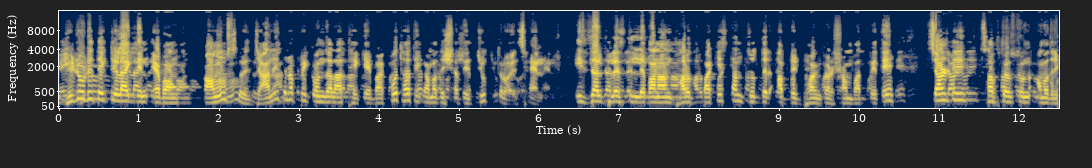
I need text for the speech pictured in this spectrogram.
ভিডিওটিতে একটি লাইক দিন এবং কমেন্টস করে জানিয়ে দিন আপনি কোন জেলা থেকে বা কোথা থেকে আমাদের সাথে যুক্ত রয়েছেন। ইসরায়েল ফিলিস্তিন লেবানন ভারত পাকিস্তান যুদ্ধের আপডেট ভয়ঙ্কর সংবাদ পেতে চ্যানেলটি সাবস্ক্রাইব করুন আমাদের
